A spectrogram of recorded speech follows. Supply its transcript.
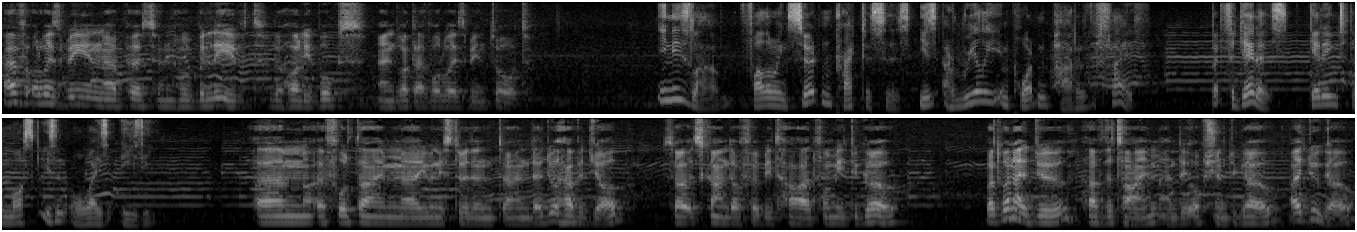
I've always been a person who believed the holy books and what I've always been taught. In Islam, following certain practices is a really important part of the faith. But for Dennis, getting to the mosque isn't always easy. I'm a full time uh, uni student and I do have a job, so it's kind of a bit hard for me to go. But when I do have the time and the option to go, I do go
